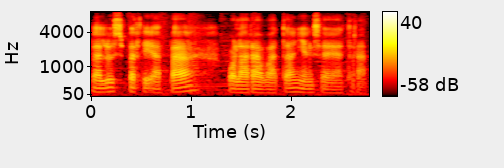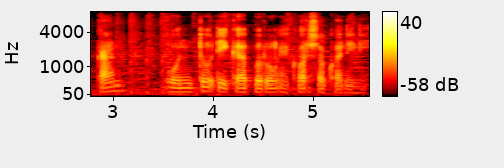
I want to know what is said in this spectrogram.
Lalu seperti apa pola rawatan yang saya terapkan untuk tiga burung ekor sogon ini?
